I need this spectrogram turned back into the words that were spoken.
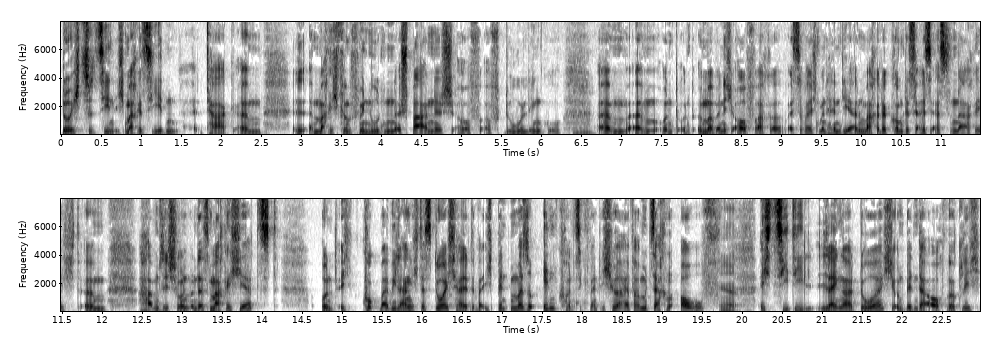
durchzuziehen. Ich mache es jeden Tag, ähm, äh, mache ich fünf Minuten Spanisch auf, auf Duolingo. Ähm, ähm, und, und immer wenn ich aufwache, weißt du, weil ich mein Handy anmache, da kommt es ja als erste Nachricht, ähm, haben sie schon, und das mache ich jetzt. Und ich guck mal, wie lange ich das durchhalte, weil ich bin immer so inkonsequent. Ich höre einfach mit Sachen auf. Ja. Ich ziehe die länger durch und bin da auch wirklich.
